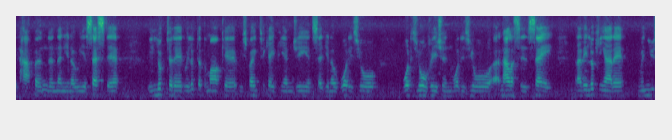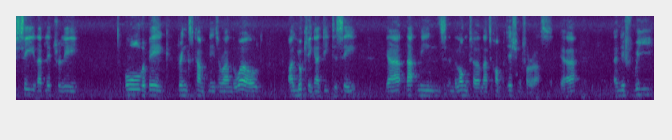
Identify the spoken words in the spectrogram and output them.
it happened, and then you know we assessed it. We looked at it. We looked at the market. We spoke to KPMG and said, you know, what is your what is your vision? What is your analysis say? And I think looking at it, when you see that literally all the big drinks companies around the world are looking at D2C, yeah, that means in the long term that's competition for us. Yeah. And if we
